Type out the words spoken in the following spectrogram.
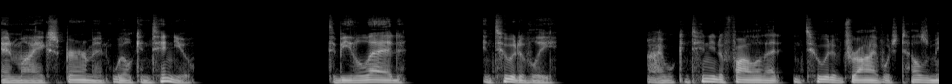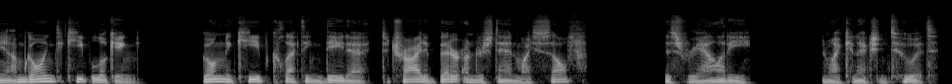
and my experiment will continue to be led intuitively. I will continue to follow that intuitive drive, which tells me I'm going to keep looking, going to keep collecting data to try to better understand myself, this reality, and my connection to it.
